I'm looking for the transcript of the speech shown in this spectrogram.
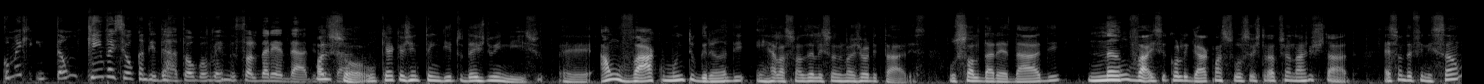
Como é que, então, quem vai ser o candidato ao governo de Solidariedade? Olha só, o que é que a gente tem dito desde o início? É, há um vácuo muito grande em relação às eleições majoritárias. O Solidariedade não vai se coligar com as forças tradicionais do Estado. Essa é uma definição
